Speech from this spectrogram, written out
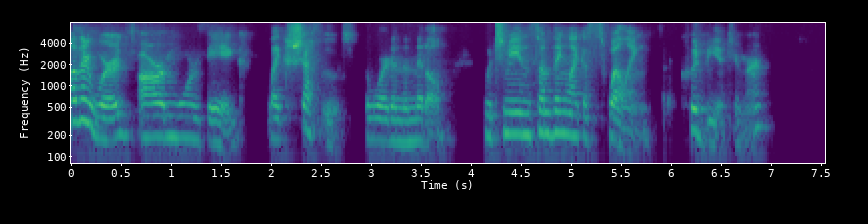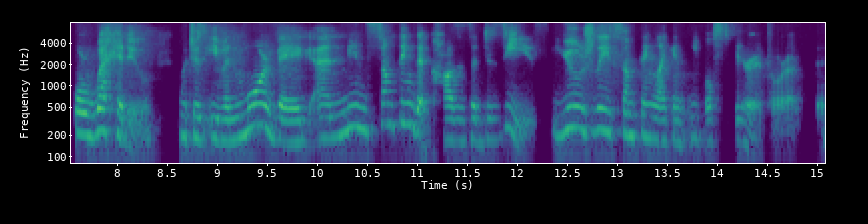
Other words are more vague, like shefut, the word in the middle, which means something like a swelling could be a tumor, or wekedu, which is even more vague and means something that causes a disease, usually something like an evil spirit or a, a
